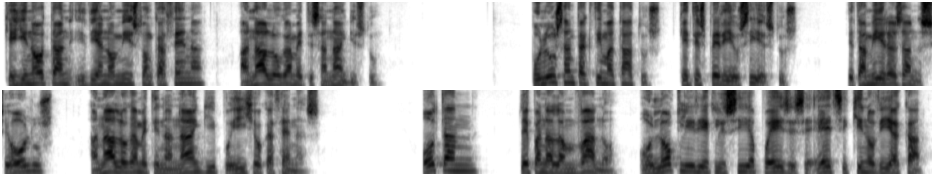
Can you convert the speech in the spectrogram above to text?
και γινόταν η διανομή στον καθένα ανάλογα με τις ανάγκες του. Πουλούσαν τα κτήματά τους και τις περιουσίες τους και τα μοίραζαν σε όλους ανάλογα με την ανάγκη που είχε ο καθένας. Όταν το επαναλαμβάνω, ολόκληρη η Εκκλησία που έζησε έτσι κοινοβιακά,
